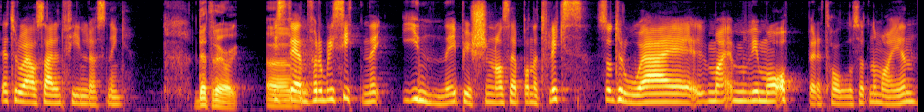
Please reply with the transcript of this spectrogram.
det tror jeg også er en fin løsning. Det tror jeg òg. Istedenfor å bli sittende inne i pysjen og se på Netflix, så tror jeg vi må opprettholde 17. mai-en.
